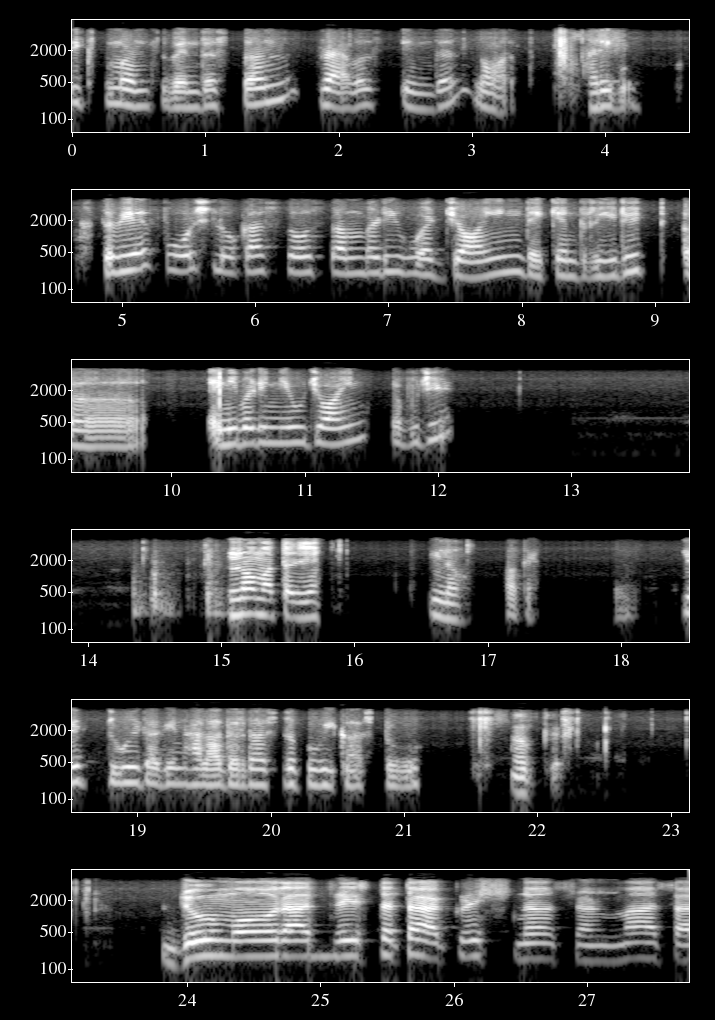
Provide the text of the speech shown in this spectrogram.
six months when the sun travels in the north. Hari Bol. So we have four shlokas. So somebody who had joined, they can read it. Uh, anybody new joined, Prabhuji? no mataji No. Okay Let's do it again. Haladar Das Prabhu, Vikas Prabhu. Okay. जूमो रात्रिस्तथा कृष्ण षण्मासा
